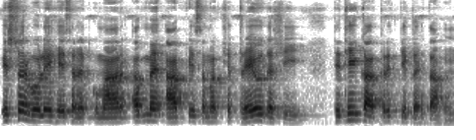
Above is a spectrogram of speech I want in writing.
ईश्वर बोले, हे सनत कुमार, अब मैं आपके समक्ष त्रयोदशी तिथि का कृत्य कहता हूँ।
